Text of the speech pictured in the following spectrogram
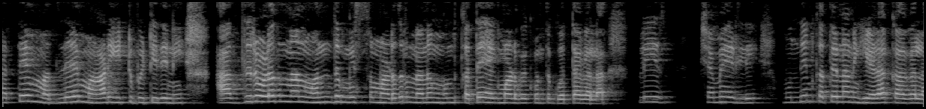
ಕತೆ ಮೊದಲೇ ಮಾಡಿ ಇಟ್ಟುಬಿಟ್ಟಿದ್ದೀನಿ ಅದರೊಳಗೆ ನಾನು ಒಂದು ಮಿಸ್ ಮಾಡಿದ್ರೆ ನನಗೆ ಮುಂದೆ ಕತೆ ಹೇಗೆ ಮಾಡಬೇಕು ಅಂತ ಗೊತ್ತಾಗಲ್ಲ. ಪ್ಲೀಸ್ ಕ್ಷಮೆ ಇರಲಿ. ಮುಂದಿನ ಕತೆ ನನಗೆ ಹೇಳೋಕ್ಕಾಗಲ್ಲ.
